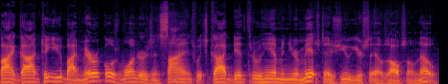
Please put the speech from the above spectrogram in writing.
by God to you by miracles, wonders, and signs which God did through him in your midst, as you yourselves also know.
